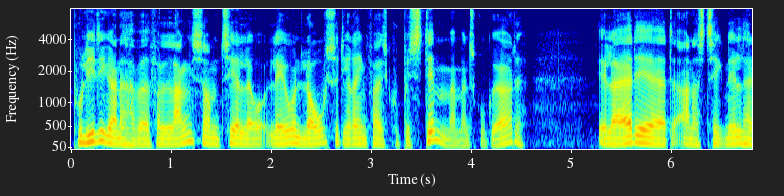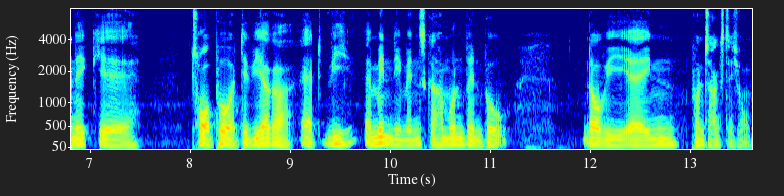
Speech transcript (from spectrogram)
politikerne har været for langsomme til at lave en lov, så de rent faktisk kunne bestemme, at man skulle gøre det? Eller er det, at Anders Tegnell han ikke øh, tror på, at det virker, at vi almindelige mennesker har mundbind på, når vi er inde på en tankstation?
